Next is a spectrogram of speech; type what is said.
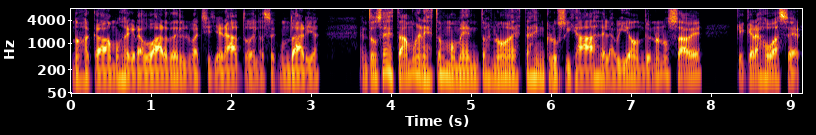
nos acabamos de graduar del bachillerato, de la secundaria. Entonces estábamos en estos momentos, ¿no? Estas encrucijadas de la vida donde uno no sabe qué carajo va a hacer.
